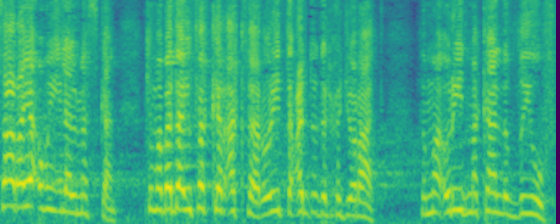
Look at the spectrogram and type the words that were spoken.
صار يأوي إلى المسكن. ثم بدأ يفكر أكثر أريد تعدد الحجرات. ثم أريد مكان للضيوف.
